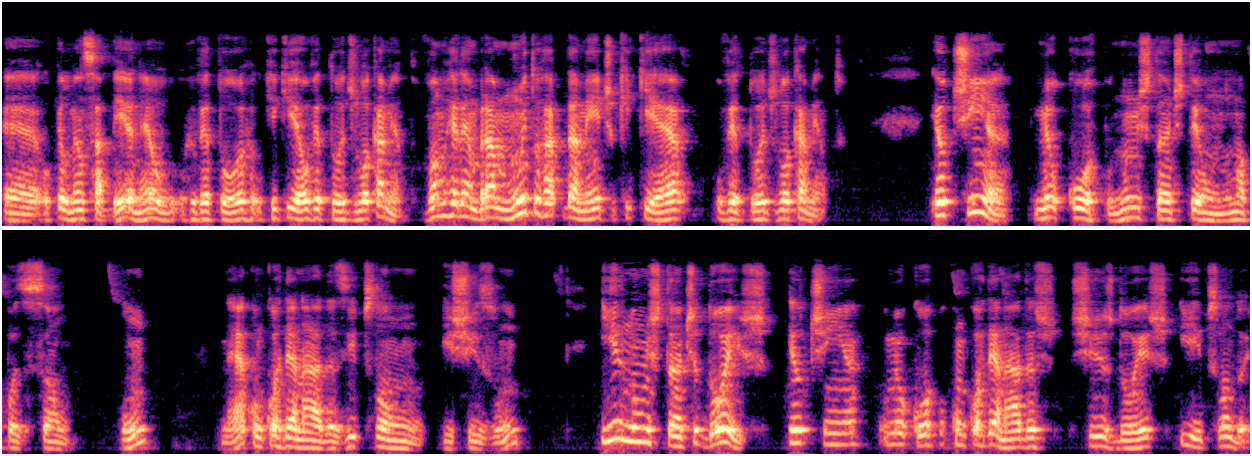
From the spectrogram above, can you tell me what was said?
é, ou pelo menos saber né, o, o, vetor, o que, que é o vetor deslocamento. Vamos relembrar muito rapidamente o que, que é o vetor deslocamento. Eu tinha meu corpo num instante t1 numa posição 1, né, com coordenadas y1 e x1, e num instante 2 eu tinha o meu corpo com coordenadas x2 e y2.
